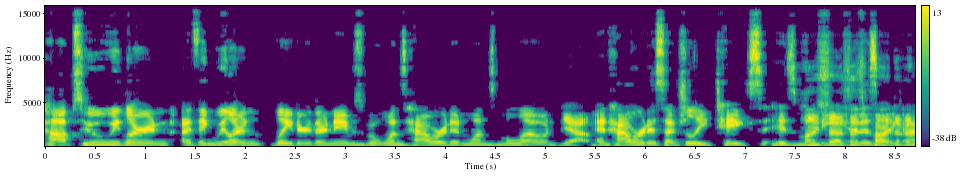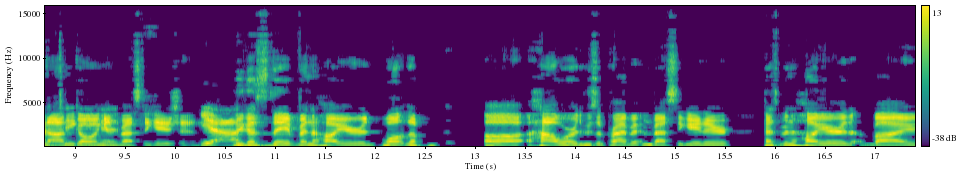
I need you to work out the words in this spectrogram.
cops who we learn, I think we learn later their names, but one's Howard and one's Malone. Yeah. And Howard essentially takes his money. He says it's part like, of an "I'm ongoing investigation. Yeah. because they've been hired. Well, the uh, Howard, who's a private investigator, has been hired by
